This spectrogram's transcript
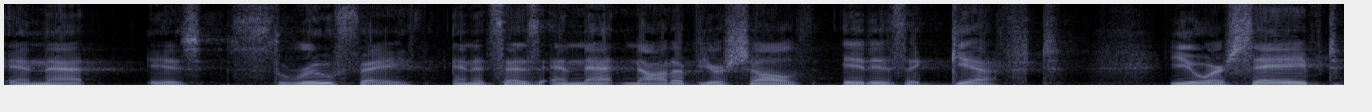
and that is through faith, and it says, and that not of yourself, it is a gift. You are saved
